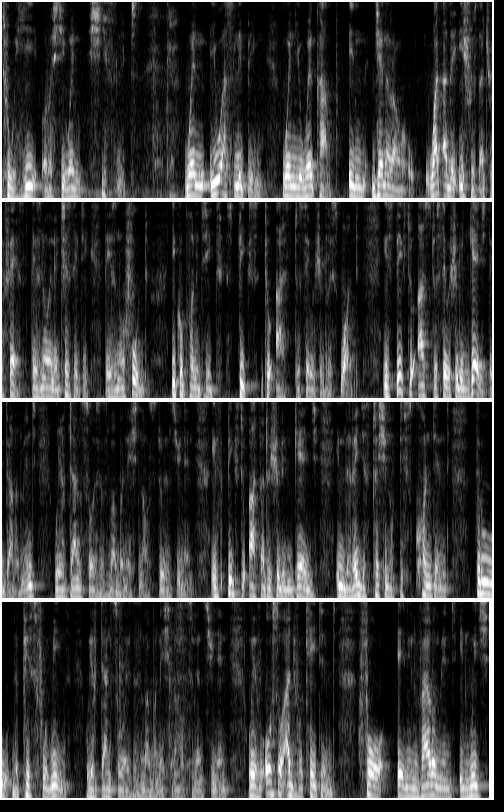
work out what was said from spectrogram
to he or she when she sleeps. Okay. When you are sleeping, when you wake up, in general, what are the issues that you face? There's no electricity, there's no food. Eco-politics speaks to us to say we should respond. It speaks to us to say we should engage the government. We have done so as the Zimbabwe National Students Union. It speaks to us that we should engage in the registration of this content through the peaceful means. We have done so as the Zimbabwe National Students Union. We have also advocated for an environment in which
